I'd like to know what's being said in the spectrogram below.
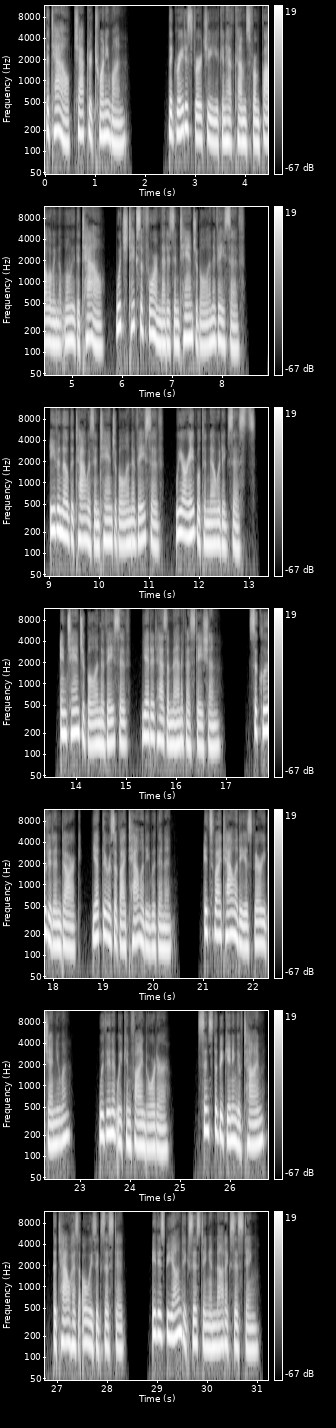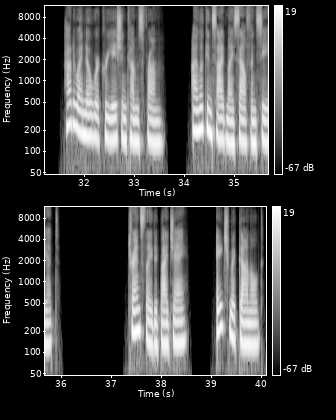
The Tao, Chapter 21. The greatest virtue you can have comes from following only the Tao, which takes a form that is intangible and evasive. Even though the Tao is intangible and evasive, we are able to know it exists. Intangible and evasive, yet it has a manifestation. Secluded and dark, yet there is a vitality within it. Its vitality is very genuine. Within it we can find order. Since the beginning of time, the Tao has always existed. It is beyond existing and not existing. How do I know where creation comes from? I look inside myself and see it. Translated by J. H. McDonald.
